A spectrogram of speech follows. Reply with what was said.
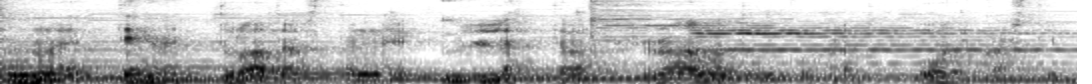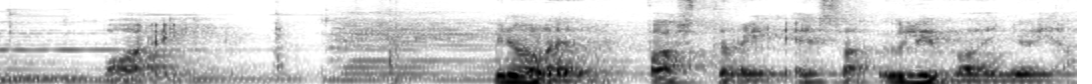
Sinulle tervetuloa taas tänne yllättävät raamatun kohdat podcastin pariin. Minä olen pastori Esa Ylivainio ja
